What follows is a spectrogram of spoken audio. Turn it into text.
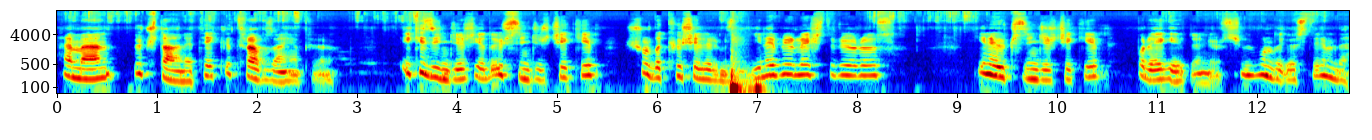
hemen 3 tane tekli trabzan yapıyorum. 2 zincir ya da 3 zincir çekip şurada köşelerimizi yine birleştiriyoruz. Yine 3 zincir çekip buraya geri dönüyoruz. Şimdi bunu da göstereyim de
